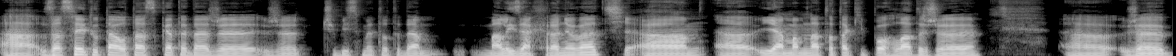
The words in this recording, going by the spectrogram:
A zase je tu tá otázka teda, že, že či by sme to teda mali zachraňovať. A, a ja mám na to taký pohľad, že, a, že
